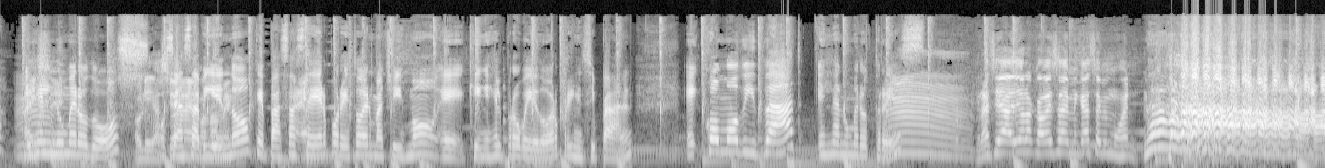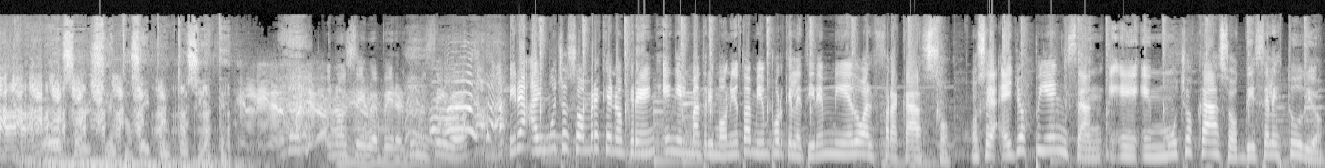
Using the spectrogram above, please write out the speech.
Económica Ay, es el sí. número dos. O sea, sabiendo económicas. que pasa a ser por esto del machismo eh, quién es el proveedor principal. Eh, comodidad es la número tres. Mm. Gracias a Dios la cabeza de mi casa es mi mujer. Yo soy 106.7. Tú no sirve, Peter, tú no sirve. Mira, hay muchos hombres que no creen en el matrimonio también porque le tienen miedo al fracaso. O sea, ellos piensan, eh, en muchos casos, dice el estudio,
